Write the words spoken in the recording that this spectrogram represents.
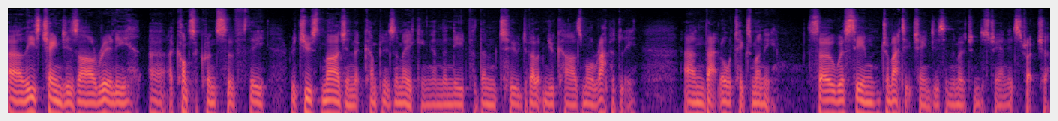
uh, these changes are really uh, a consequence of the reduced margin that companies are making and the need for them to develop new cars more rapidly. And that all takes money. So we're seeing dramatic changes in the motor industry and its structure.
